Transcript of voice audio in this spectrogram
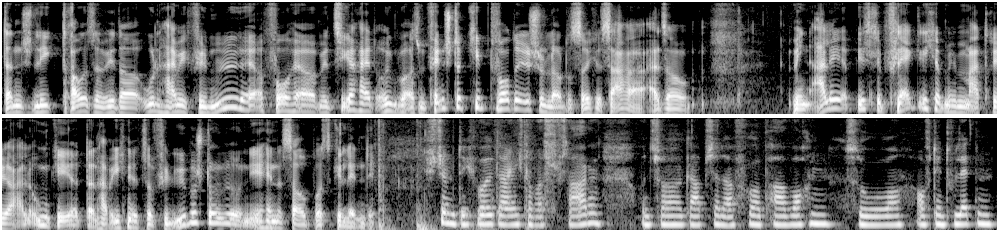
Dann liegt draußen wieder unheimlich viel Müll, der vorher mit Sicherheit irgendwo aus dem Fenster gekippt worden ist und lauter solche Sachen. Also, wenn alle ein bisschen pfleglicher mit dem Material umgehen, dann habe ich nicht so viel Überstunde und ihr habt ein sauberes Gelände. Stimmt, ich wollte eigentlich noch was sagen. Und zwar gab es ja da vor ein paar Wochen so auf den Toiletten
